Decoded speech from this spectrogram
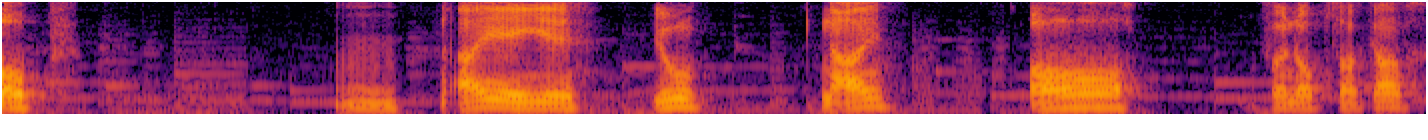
opp. Mm. Nei, jeg Jo. Nei. Åh, for en opptaker.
